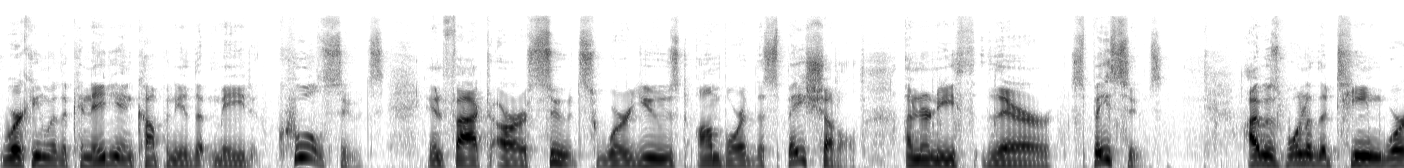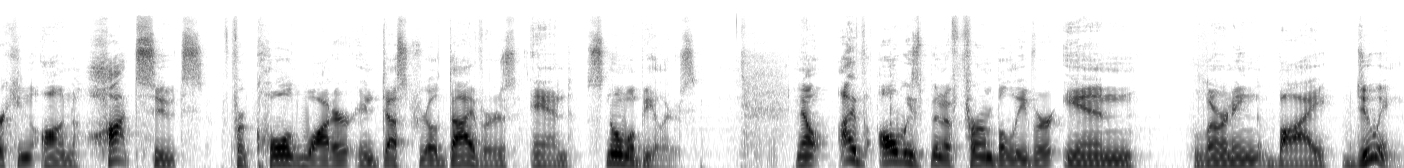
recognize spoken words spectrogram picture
working with a Canadian company that made cool suits. In fact, our suits were used on board the space shuttle underneath their spacesuits. I was one of the team working on hot suits for cold water industrial divers and snowmobilers. Now, I've always been a firm believer in learning by doing.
